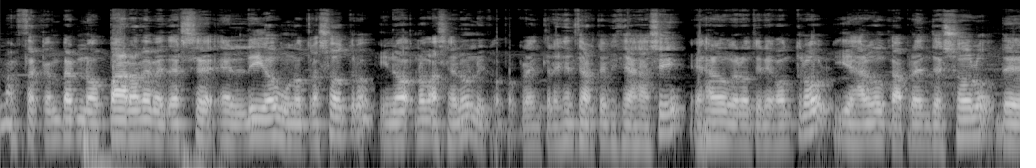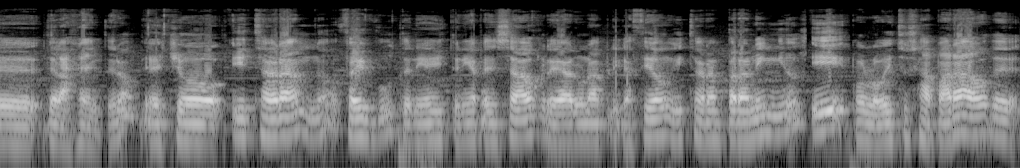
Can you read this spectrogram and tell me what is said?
Mark Zuckerberg no para de meterse en lío uno tras otro y no, no va a ser el único porque la inteligencia artificial es así, es algo que no tiene control y es algo que aprende solo de, la gente, ¿no? De hecho Instagram, ¿no? Facebook tenía, tenía pensado crear una aplicación Instagram para niños y por lo visto se ha parado de,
